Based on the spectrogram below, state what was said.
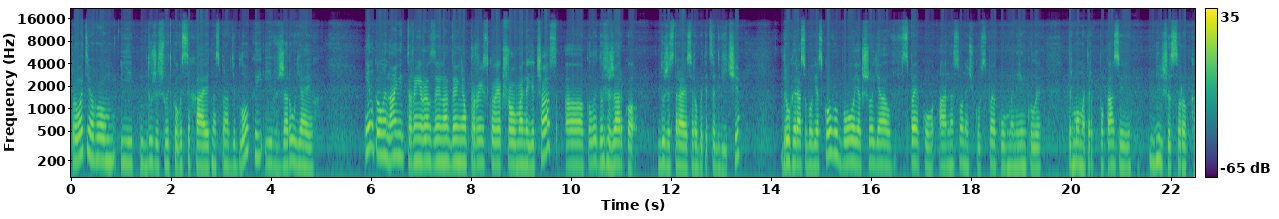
протягом і дуже швидко висихають насправді блоки, і в жару я їх інколи навіть три рази на день оприскую, якщо в мене є час. А коли дуже жарко, дуже стараюся робити це двічі. Другий раз обов'язково, бо якщо я в спеку, а на сонечку в спеку в мене інколи термометр показує більше 40.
